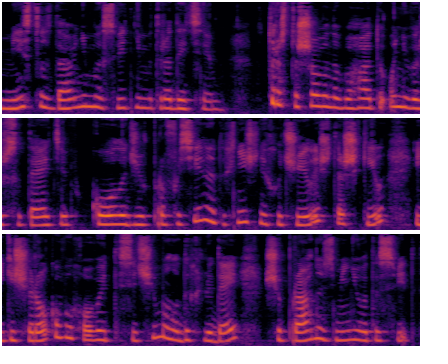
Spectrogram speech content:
місто з давніми освітніми традиціями. Тут розташовано багато університетів, коледжів, професійно-технічних училищ та шкіл, які щороку виховують тисячі молодих людей, що прагнуть змінювати світ.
